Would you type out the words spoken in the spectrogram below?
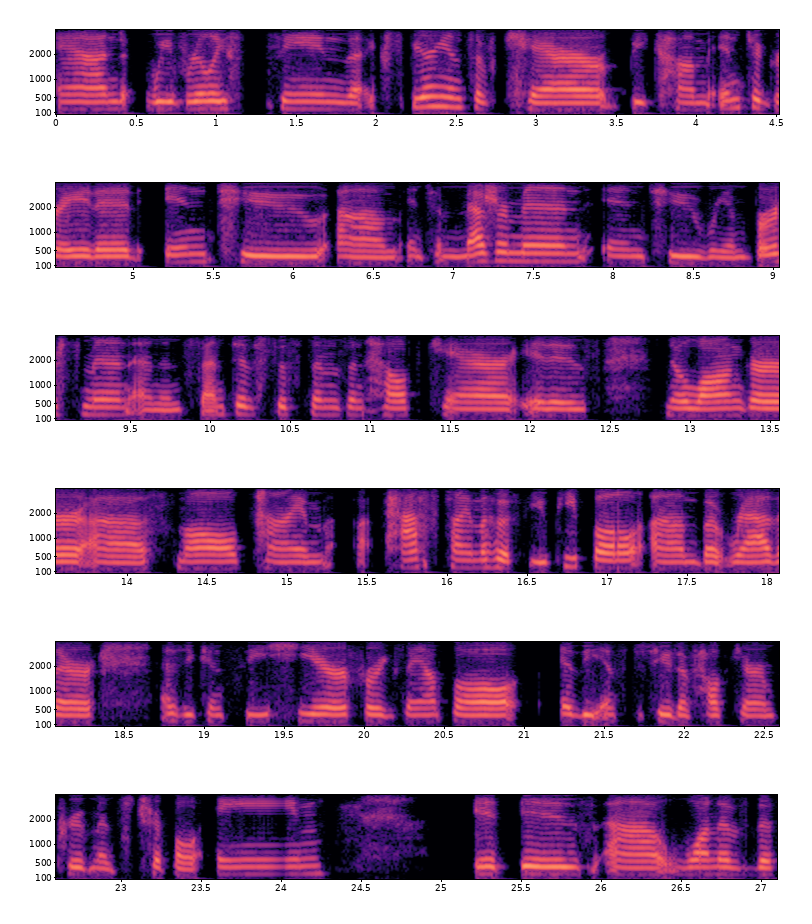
And we've really seen the experience of care become integrated into, um, into measurement, into reimbursement and incentive systems in healthcare. It is no longer a small time pastime of a few people, um, but rather, as you can see here, for example, the Institute of Healthcare Improvement's triple aim. It is uh, one of the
